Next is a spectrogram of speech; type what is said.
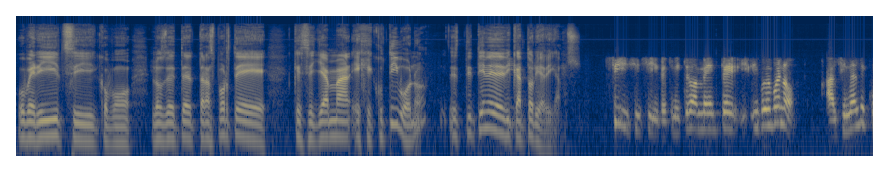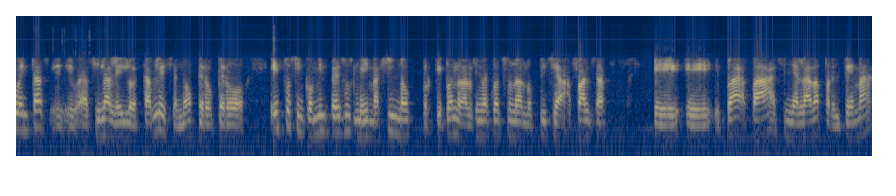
Uber Eats y como los de transporte que se llama ejecutivo, ¿no? Este, tiene dedicatoria, digamos. Sí, sí, sí, definitivamente. Y, pues, bueno, al final de cuentas, eh, eh, así la ley lo establece, ¿no? Pero, pero estos cinco mil pesos, me imagino, porque bueno, al final cuentas es una noticia falsa, eh, va, va señalada para el tema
